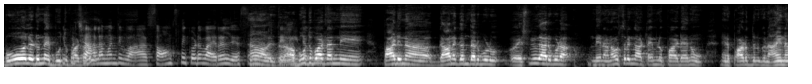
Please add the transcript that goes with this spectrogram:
బోలెడు ఉన్నాయి బూతు పాటలు. చాలా మంది సాంగ్స్ని కూడా వైరల్ ఆ, చేస్తున్నారు ఆ బూతు పాటలన్నీ పాడిన గాన గంధర్వుడు ఎస్పి గారు కూడా నేను అనవసరంగా ఆ టైంలో పాడాను నేను పాడొద్దనుకున్న ఆయన.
